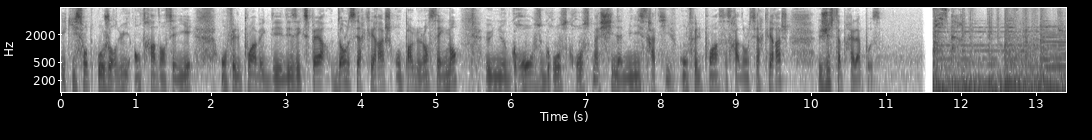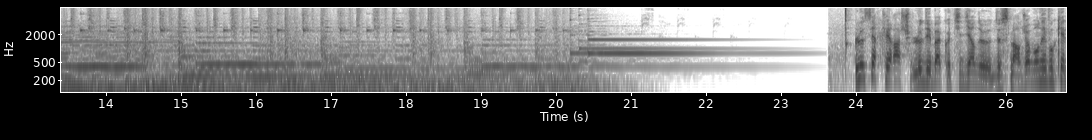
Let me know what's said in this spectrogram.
et qui sont aujourd'hui en train d'enseigner. On fait le point avec des, experts. Dans le cercle RH, on parle de l'enseignement, une grosse, grosse, grosse machine administrative. On fait le point, ça sera dans le cercle RH juste après la pause. Le cercle RH, le débat quotidien de, Smart Job. On évoquait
